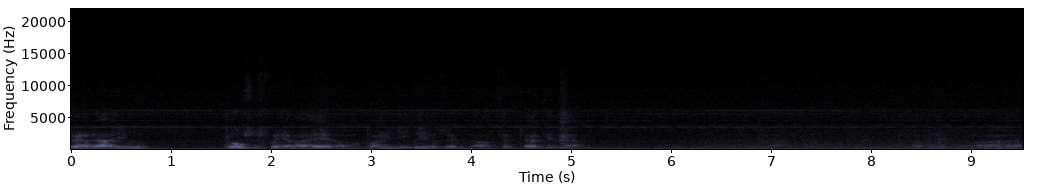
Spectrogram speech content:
turned out he was the closest friend I had on the plane. He lives in uh, Kentucky now. Uh,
